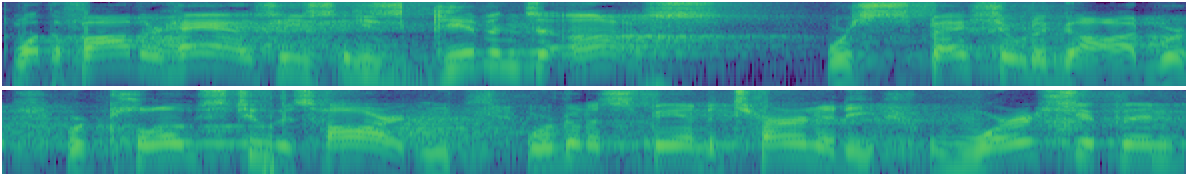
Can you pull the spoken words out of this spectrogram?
What the Father has, he's, he's given to us. We're special to God. We're, we're close to His heart. And we're going to spend eternity worshiping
